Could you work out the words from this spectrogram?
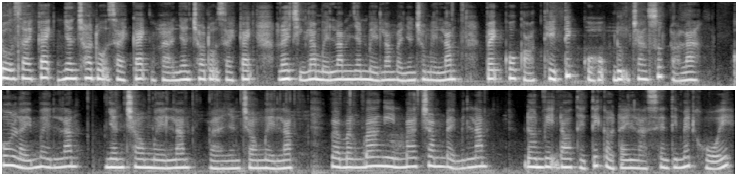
độ dài cạnh nhân cho độ dài cạnh và nhân cho độ dài cạnh. Ở đây chính là 15 nhân 15 và nhân cho 15. Vậy cô có thể tích của hộp đựng trang sức đó là cô lấy 15 nhân cho 15 và nhân cho 15 và bằng 3375. Đơn vị đo thể tích ở đây là cm khối.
